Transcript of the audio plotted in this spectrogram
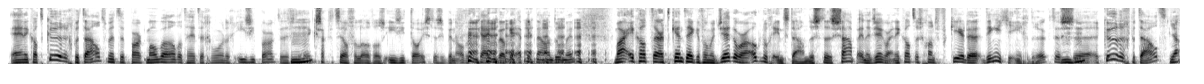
En ik had keurig betaald met de Park Mobile. Dat heet tegenwoordig Easy Park. Dat heeft Mhm. exact hetzelfde logo als Easy Toys. Dus ik ben altijd kijken welke app ik nou aan het doen ben. Maar ik had daar het kenteken van mijn Jaguar ook nog in staan. Dus de Saab en de Jaguar. En ik had dus gewoon het verkeerde dingetje ingedrukt. Dus Mhm. eh, keurig betaald. Ja.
